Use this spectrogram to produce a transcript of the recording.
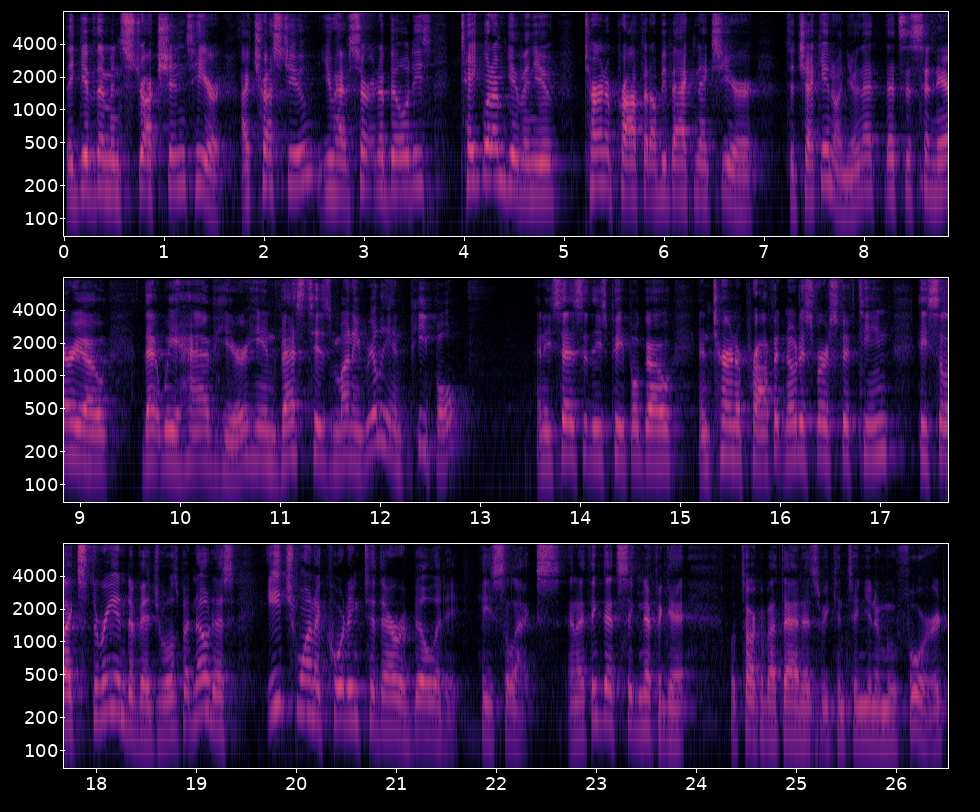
They give them instructions here. I trust you. You have certain abilities. Take what I'm giving you, turn a profit. I'll be back next year to check in on you. And that, that's a scenario that we have here. He invests his money really in people. And he says to these people, Go and turn a profit. Notice verse 15. He selects three individuals, but notice each one according to their ability he selects. And I think that's significant. We'll talk about that as we continue to move forward.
